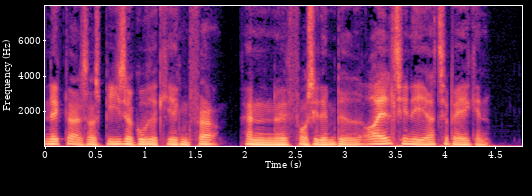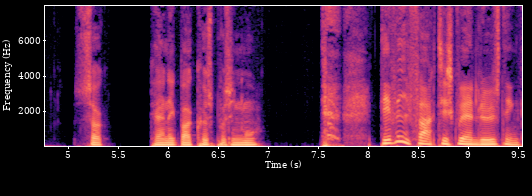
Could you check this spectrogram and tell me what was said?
nægter altså at spise og gå ud af kirken, før han øh, får sit embede, og alt sin ære tilbage igen. Så kan han ikke bare kysse på sin mor? det vil faktisk være en løsning.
